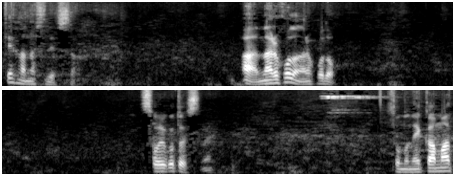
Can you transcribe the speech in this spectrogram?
て話でした。あ、なるほど、なるほど。そういうことですね。そのネカマ、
